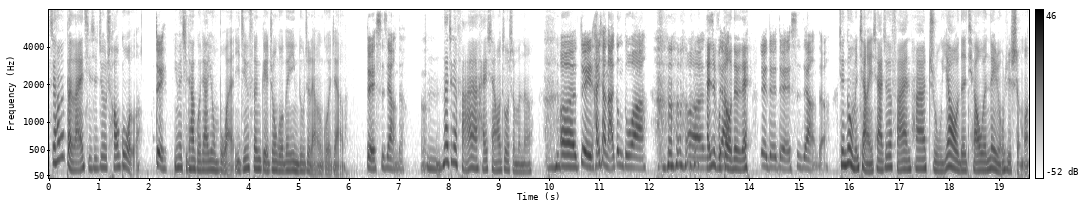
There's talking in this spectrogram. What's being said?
所以他们本来其实就超过了。对，因为其他国家用不完，已经分给中国跟印度这两个国家了。对，是这样的。嗯，那这个法案还想要做什么呢？呃，对，还想拿更多啊，呃，还是不够，对不对？对对对，是这样的。先跟我们讲一下这个法案它主要的条文内容是什么，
